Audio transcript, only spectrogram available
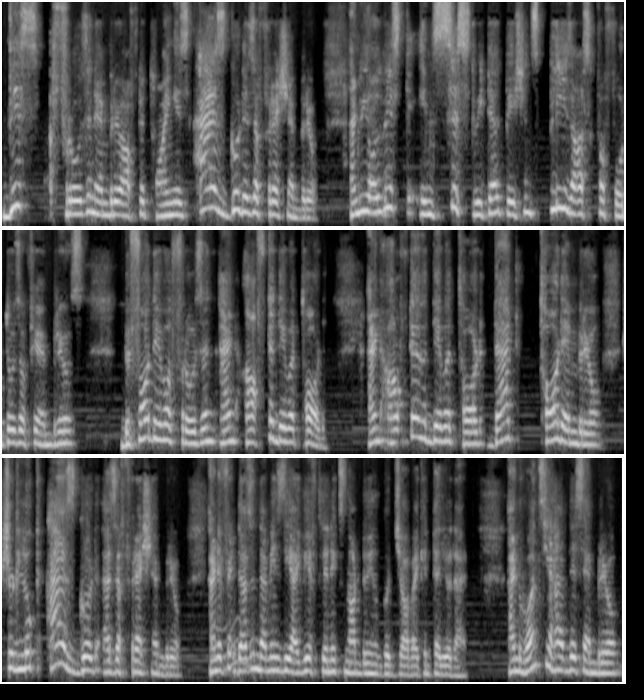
This frozen embryo after thawing is as good as a fresh embryo. And we always insist, we tell patients, please ask for photos of your embryos before they were frozen and after they were thawed. And after they were thawed, that thawed embryo should look as good as a fresh embryo. And if it doesn't, that means the IVF clinic's not doing a good job. I can tell you that. And once you have this embryo,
